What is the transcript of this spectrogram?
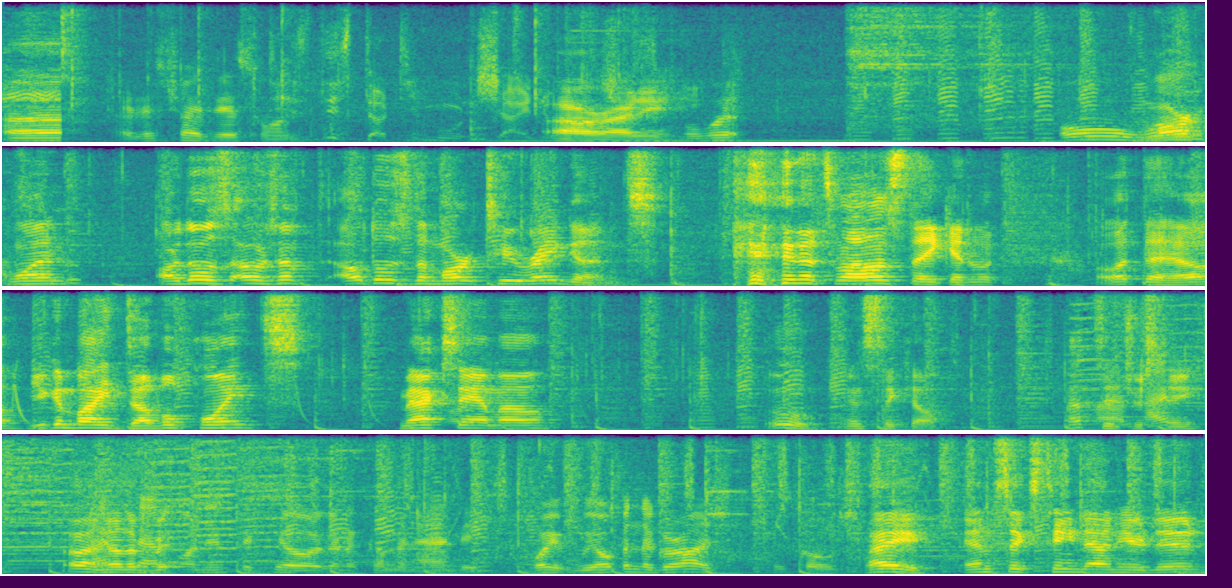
Uh, Alright, let's try this one. alrighty. Oh, what? Oh, what? Mark 1. Are those, oh, oh, those are the Mark 2 ray guns. That's what I was thinking. What- What the hell? You can buy double points, max ammo. Ooh, insta kill. That's Uh, interesting. I- Oh, another bit. one insta kill are gonna come in handy. Wait, we opened the garage. Let's go. Hey, M16 down here, dude.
